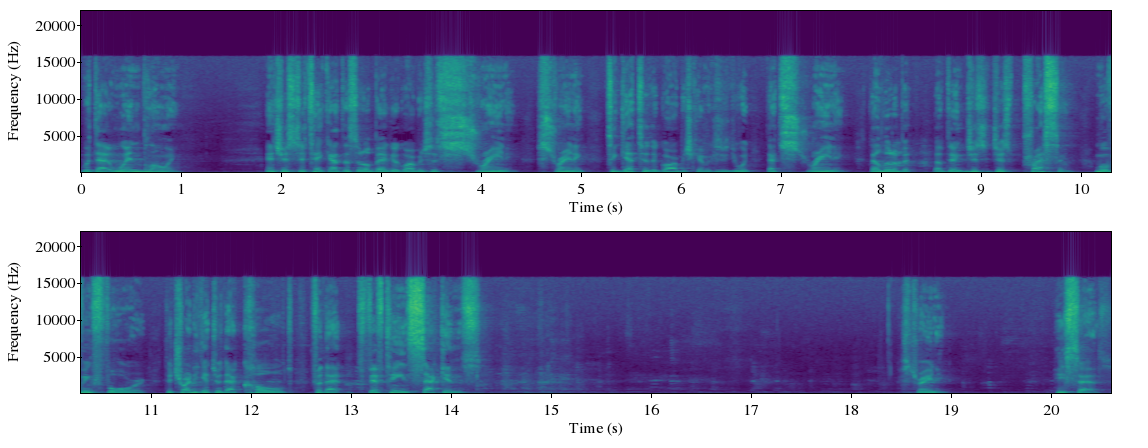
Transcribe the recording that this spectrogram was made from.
with that wind blowing. And just to take out this little bag of garbage, just straining, straining to get to the garbage can because you would, that straining. That little bit of thing, just, just pressing, moving forward to try to get through that cold for that 15 seconds. Straining. He says,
